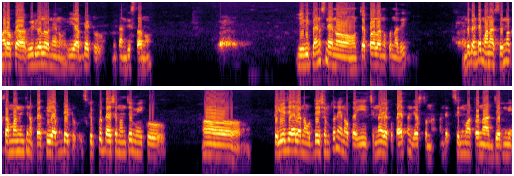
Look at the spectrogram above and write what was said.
మరొక వీడియోలో నేను ఈ అప్డేట్ మీకు అందిస్తాను. ఇది ఫ్రెండ్స్ నేను చెప్పాలనుకున్నది ఎందుకంటే మన సినిమాకు సంబంధించిన ప్రతి అప్డేట్ స్క్రిప్ట్ దశ నుంచే మీకు తెలియజేయాలన్న ఉద్దేశంతో నేను ఒక ఈ చిన్న యొక్క ప్రయత్నం చేస్తున్నా. అంటే సినిమాతో నా జర్నీ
